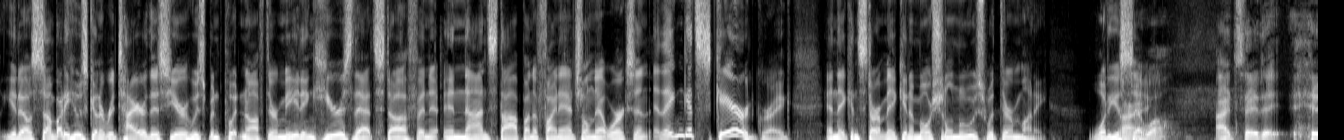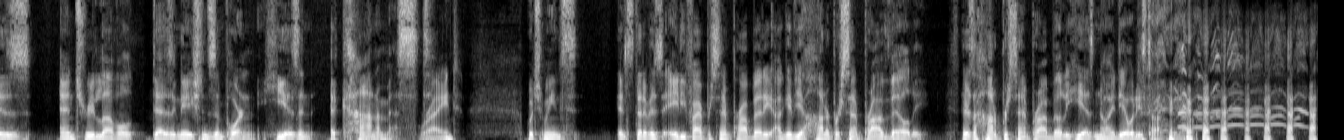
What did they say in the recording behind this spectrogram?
you know, somebody who's going to retire this year who's been putting off their meeting hears that stuff and, and nonstop on the financial networks, and they can get scared, Greg, and they can start making emotional moves with their money. What do you All say? Right, well, I'd say that his entry level designation is important. He is an economist. Right. Which means instead of his 85% probability, I'll give you 100% probability there's a 100% probability he has no idea what he's talking about.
